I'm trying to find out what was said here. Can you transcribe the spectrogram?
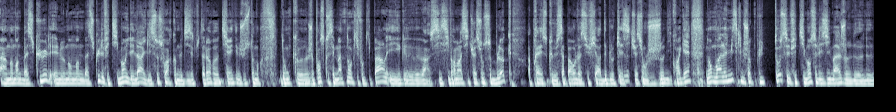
à un moment de bascule et le moment de bascule effectivement il est là il est ce soir comme le disait tout à l'heure euh, Thierry justement donc euh, je pense que c'est maintenant qu'il faut qu'il parle et euh, si, si vraiment la situation se bloque après est-ce que sa parole va suffire à débloquer la situation? Je n'y crois guère non moi à la limite ce qui me choque plutôt c'est effectivement c'est les images de, de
